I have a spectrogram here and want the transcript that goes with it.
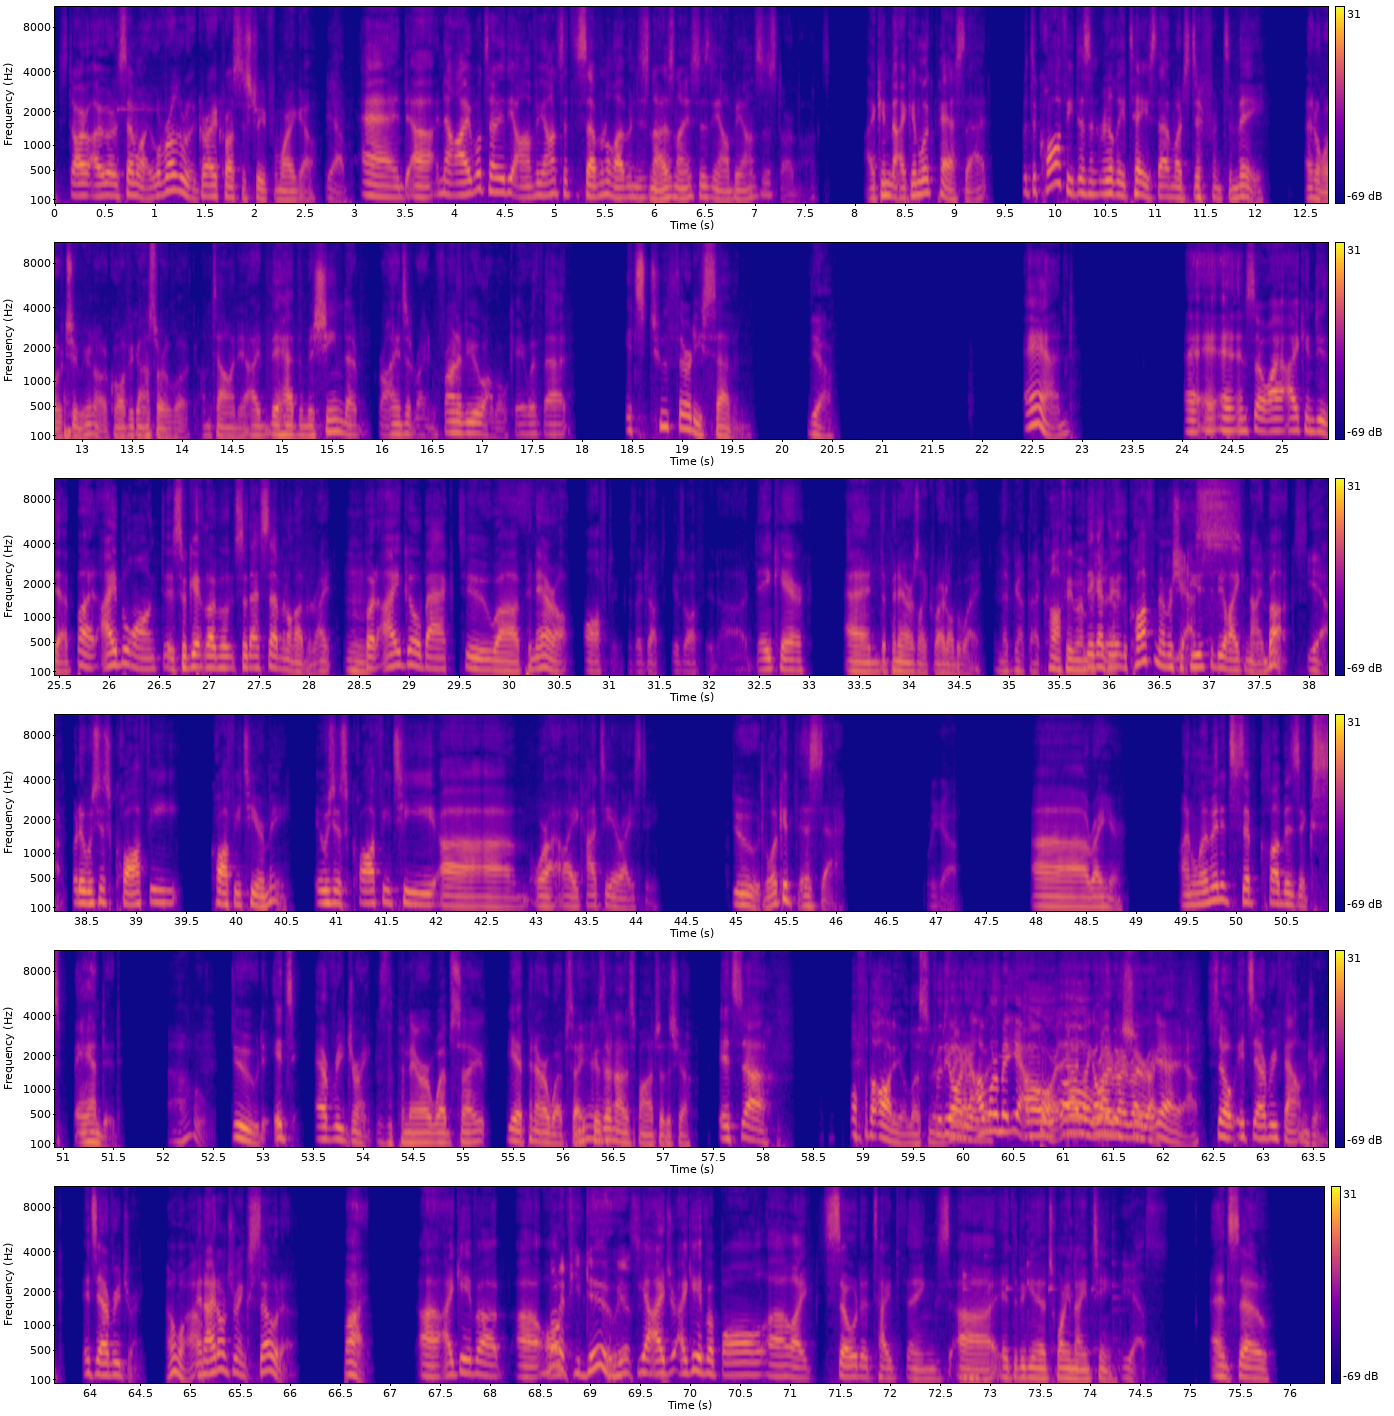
Star, I go to 7 We're right across the street from where I go. Yeah. And uh, now I will tell you the ambiance at the 7-Eleven is not as nice as the ambiance at Starbucks. I can I can look past that, but the coffee doesn't really taste that much different to me. And oh, Jim, you're not a coffee connoisseur. Look, I'm telling you, I, they have the machine that grinds it right in front of you. I'm okay with that. It's two thirty seven, Yeah. and and, and so I, I can do that. But I belong to so get so that's 7-Eleven, right? Mhm. But I go back to uh, Panera often because I drop the kids off at uh, daycare, and the Panera's like right all the way. And they've got that coffee membership. They got the, the coffee membership used to be like nine bucks, yeah. but it was just coffee, coffee tea or me. It was just coffee, tea, um, or like hot tea or iced tea. Dude, look at this, Zach. We got. Uh, right here. Unlimited Sip Club is expanded. Oh, Dude, it's every drink. is the Panera website? Yeah, Panera website because they're not a sponsor of the show. It's uh Well, for the audio listeners. For the Like, audio I want to make. Yeah, listeners. of Oh, course. Yeah, oh, like, I wanna right, right, right, right. Yeah, yeah. so it's every fountain drink. It's every drink. Oh wow. And I don't drink soda, but uh, I gave up uh, all. But if you do, it's, yeah, I, I gave up all uh, like soda type things uh, at the beginning of 2019, yes. and so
